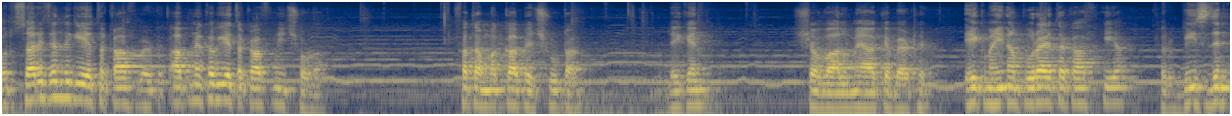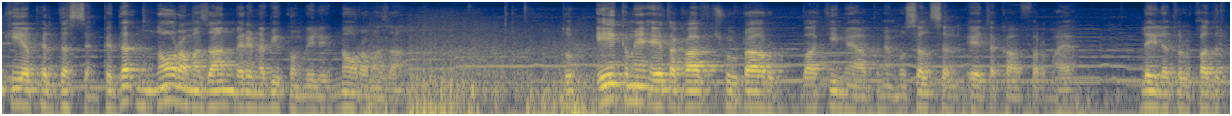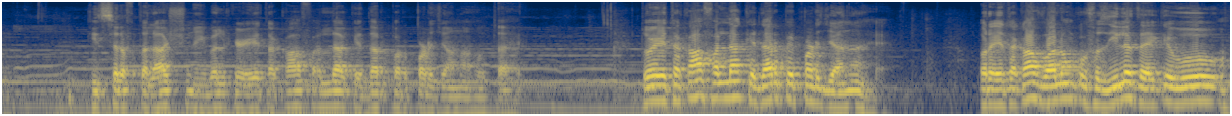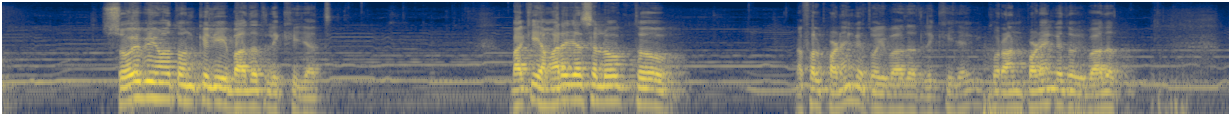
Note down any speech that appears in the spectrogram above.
और सारी ज़िंदगी एतकाफ़ बैठे। आपने कभी एतकाफ़ नहीं छोड़ा। फ़तह मक्का पे छूटा। लेकिन शवाल में आके बैठे। एक महीना पूरा एतकाफ़ किया, फिर बीस दिन किया, फिर दस दिन। फिर दस, नौ रमज़ान मेरे नबी को मिले, नौ रमज़ान। तो एक में एतकाफ़ छूटा और बाकी में आपने मुसलसल एतकाफ़ फरमाया। लतुल्क़द्र की सिर्फ़ तलाश नहीं, बल्कि एतकाफ़ अल्लाह के दर पर पड़ जाना होता है। तो एतकाफ़ अल्लाह के दर पे पड़ जाना है। और एतकाफ़ वालों को फजीलत है कि वो सोए भी हों तो उनके लिए इबादत लिखी जाती। बाकी हमारे जैसे लोग तो नफल पढ़ेंगे तो इबादत लिखी जाएगी, कुरान पढ़ेंगे तो इबादत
